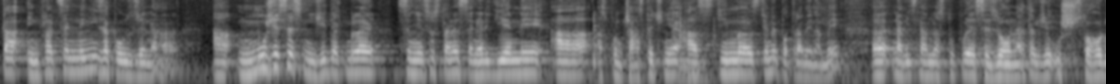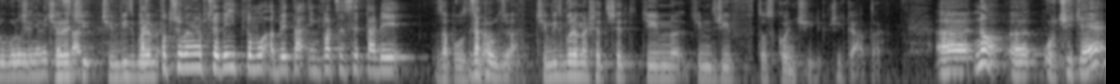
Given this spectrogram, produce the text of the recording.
ta inflace není zapouzdřená, a může se snížit, jakmile se něco stane s energiemi a aspoň částečně a s, tím, s těmi potravinami. Eh, navíc nám nastupuje sezóna, takže už z toho důvodu měli klesat. Či, čím víc budeme... Tak potřebujeme předejít tomu, aby ta inflace se tady zapouzdřila. zapouzdřila. Čím víc budeme šetřit, tím, tím dřív to skončí, říkáte. Uh, no, uh, určitě,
